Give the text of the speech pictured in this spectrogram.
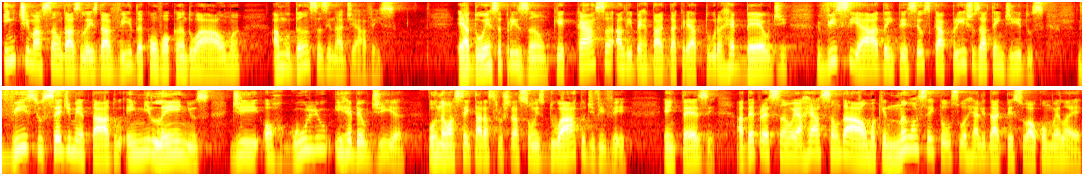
intimação das leis da vida, convocando a alma a mudanças inadiáveis. É a doença prisão que caça a liberdade da criatura rebelde, viciada em ter seus caprichos atendidos, vício sedimentado em milênios de orgulho e rebeldia, por não aceitar as frustrações do ato de viver em tese, a depressão é a reação da alma que não aceitou sua realidade pessoal como ela é,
